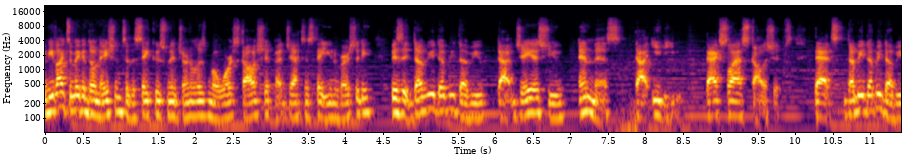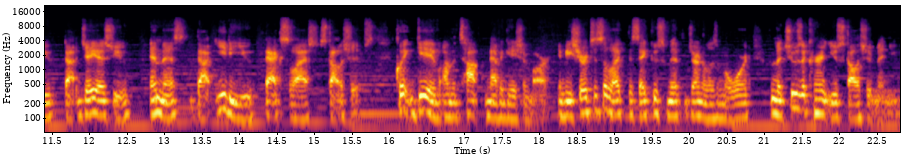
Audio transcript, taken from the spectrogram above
If you'd like to make a donation to the Sekou Smith Journalism Award Scholarship at Jackson State University, visit www.jsums.edu backslash scholarships. That's www.jsums.edu backslash scholarships. Click Give on the top navigation bar and be sure to select the Sekou Smith Journalism Award from the Choose a Current Use Scholarship menu.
